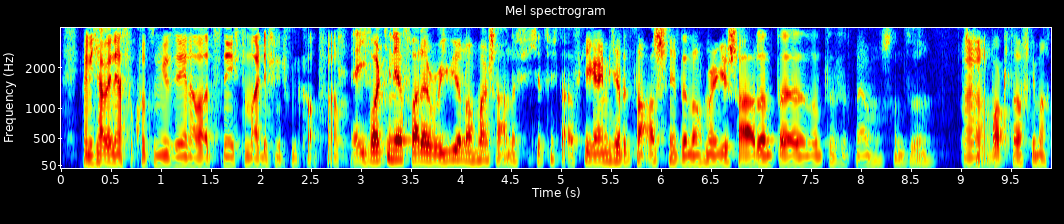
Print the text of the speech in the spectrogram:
ich meine, ich habe ihn erst vor kurzem gesehen, aber das nächste Mal definitiv mit Kopfhörer. Ja, ich wollte ihn ja vor der Review nochmal schauen, das ist jetzt nicht ausgegangen. Ich habe jetzt noch Ausschnitte nochmal geschaut und, äh, und das hat mir einfach schon so ja. Bock drauf gemacht.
